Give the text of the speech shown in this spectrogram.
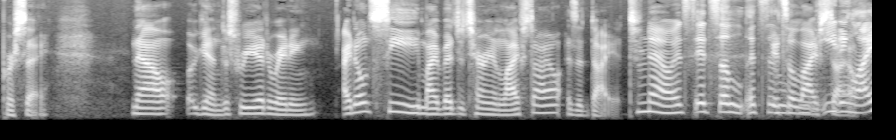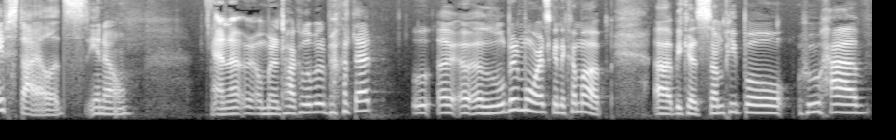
per se. Now, again, just reiterating, I don't see my vegetarian lifestyle as a diet. No, it's it's a it's a, It's a lifestyle. eating lifestyle. It's you know And I, I'm going to talk a little bit about that a, a little bit more. It's going to come up uh, because some people who have,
